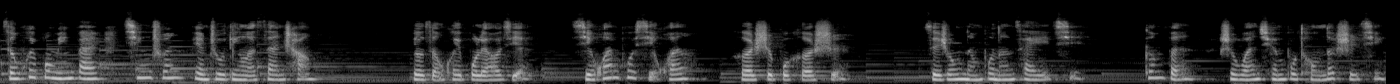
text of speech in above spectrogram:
怎会不明白青春便注定了散场？又怎会不了解喜欢不喜欢、合适不合适，最终能不能在一起，根本是完全不同的事情。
